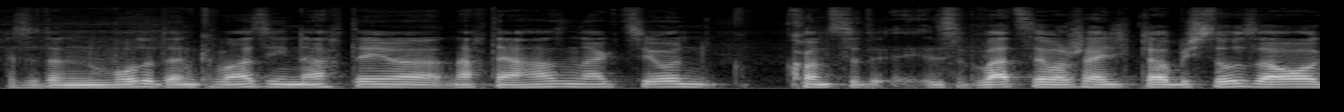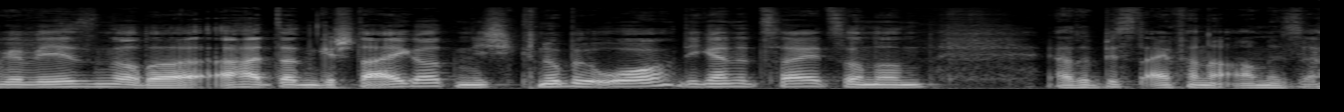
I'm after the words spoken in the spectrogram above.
also dann wurde dann quasi nach der, nach der Hasenaktion, ist Watze wahrscheinlich, glaube ich, so sauer gewesen oder er hat dann gesteigert, nicht Knubbelohr die ganze Zeit, sondern ja, du bist einfach eine arme Sau.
